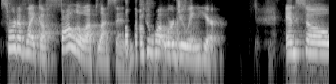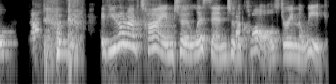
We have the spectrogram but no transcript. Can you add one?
sort of like a follow up lesson to what we're doing here. And so, if you don't have time to listen to the calls during the week,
